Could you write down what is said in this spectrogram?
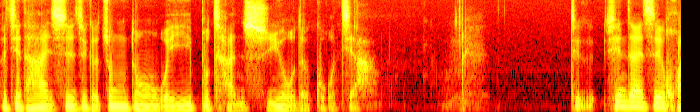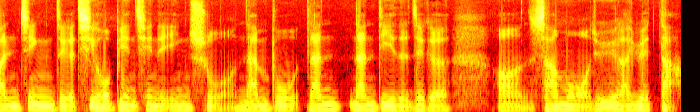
而且它还是这个中东唯一不产石油的国家。这个现在是环境这个气候变迁的因素哦，南部南南地的这个哦沙漠就越来越大。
